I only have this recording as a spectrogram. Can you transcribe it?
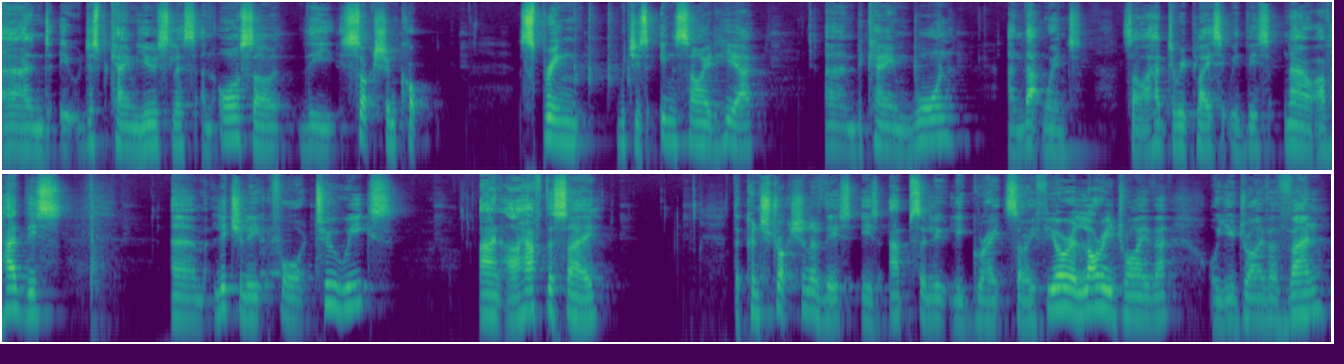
and it just became useless. And also the suction cup spring which is inside here and became worn and that went. So I had to replace it with this. Now I've had this um, literally for two weeks. And I have to say the construction of this is absolutely great. So if you're a lorry driver or you drive a van,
